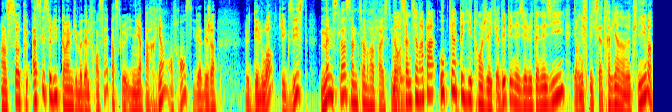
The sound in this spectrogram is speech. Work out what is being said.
un socle assez solide quand même du modèle français, parce qu'il n'y a pas rien en France, il y a déjà euh, des lois qui existent. Même cela, ça ne tiendra pas, Non, ça ne tiendra pas. Aucun pays étranger qui a dépénalisé l'euthanasie, et on explique ça très bien dans notre livre,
